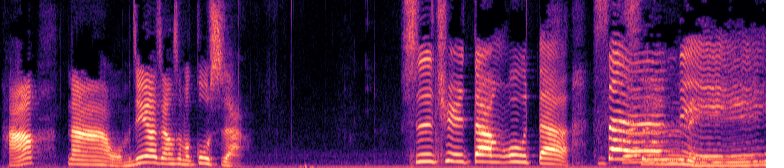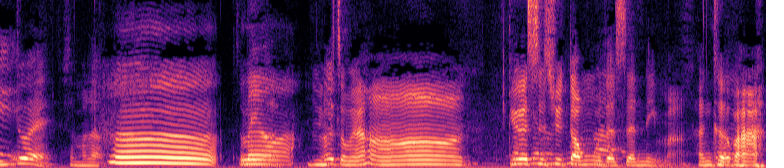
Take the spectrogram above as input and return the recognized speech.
好，那我们今天要讲什么故事啊？失去动物的森林。对，什么了？嗯，没有啊。。你会怎么样？嗯因为是去动物的森林嘛，很可怕。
